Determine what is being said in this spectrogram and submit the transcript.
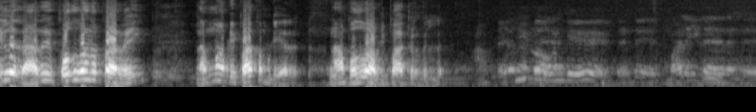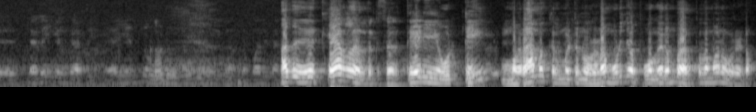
இல்லை இல்லை. அது பொதுவான பார்வை. நம்ம அப்படி பார்க்க முடியாது. நான் பொதுவாக அப்படி பார்க்கறது இல்லை அது கேரளாவில் இருக்கு சார். தேனியை ஒட்டி ராமக்கல் மெட்டுன்னு ஒரு இடம். முடிஞ்சா போங்க. ரொம்ப அற்புதமான ஒரு இடம்.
